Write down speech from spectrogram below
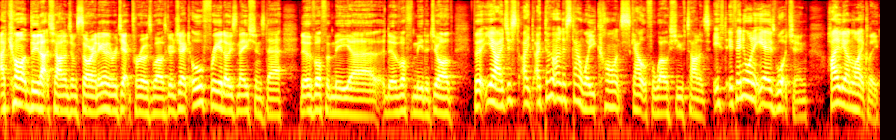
I can't do that challenge. I'm sorry. And I'm going to reject Peru as well. I was going to reject all three of those nations there that have offered me uh, that have offered me the job. But yeah, I just I, I don't understand why you can't scout for Welsh youth talents. If if anyone at EA is watching, highly unlikely.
